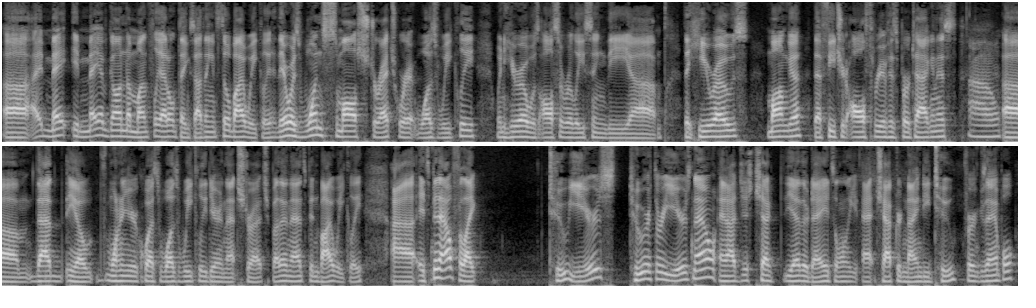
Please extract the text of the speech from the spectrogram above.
Uh, it may it may have gone to monthly. I don't think so. I think it's still bi-weekly. There was one small stretch where it was weekly when Hiro was also releasing the uh, the Heroes manga that featured all three of his protagonists. Oh, Um, that you know, one of your requests was weekly during that stretch, but other than that, it's been bi-weekly. Uh, it's been out for like two years, two or three years now, and I just checked the other day. It's only at chapter ninety-two, for example.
